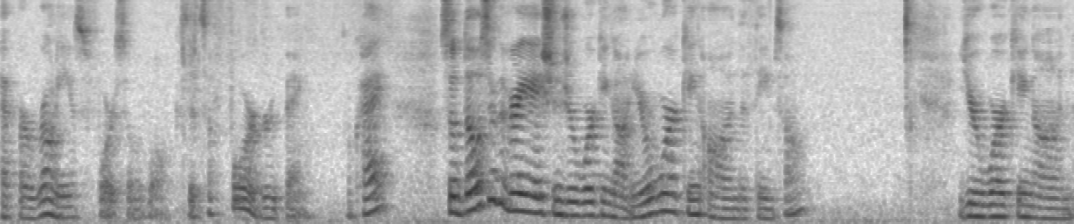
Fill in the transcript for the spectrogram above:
pepperoni is four syllable because it's a four grouping. Okay, so those are the variations you're working on. You're working on the theme song. You're working on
